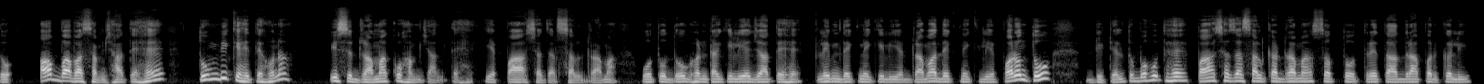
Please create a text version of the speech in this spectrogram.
तो अब बाबा समझाते हैं, तुम भी कहते हो ना इस ड्रामा को हम जानते हैं। ये पाँच हज़ार साल ड्रामा। वो तो दो घंटा के लिए जाते हैं, फ़िल्म देखने के लिए, ड्रामा देखने के लिए। परंतु डिटेल तो बहुत है। पाँच हज़ार साल का ड्रामा, सत्तो, त्रेता, द्रापर कली।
